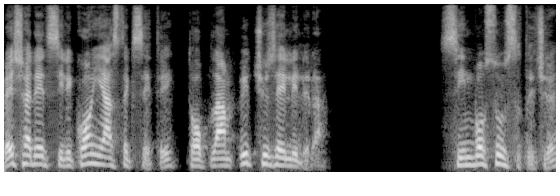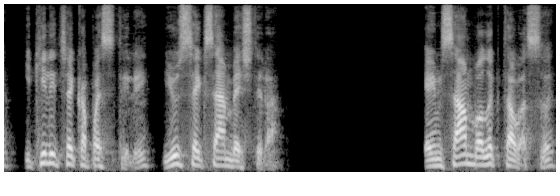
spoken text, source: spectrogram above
5 adet silikon yastık seti toplam 350 lira. Simbo su ısıtıcı 2 litre kapasiteli 185 lira. Emsan balık tavası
